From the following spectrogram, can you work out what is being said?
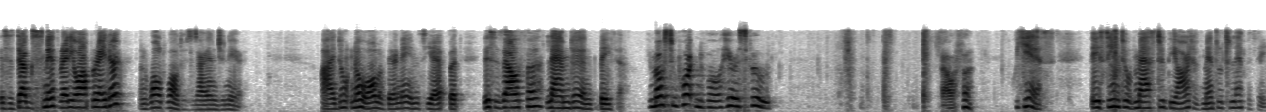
This is Doug Smith, radio operator, and Walt Walters is our engineer. I don't know all of their names yet, but this is Alpha, Lambda, and Beta. And most important of all, here is food. Alpha? Yes. They seem to have mastered the art of mental telepathy.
